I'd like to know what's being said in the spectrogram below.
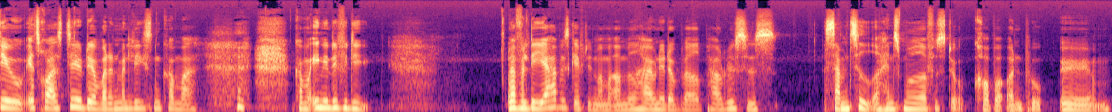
det er jo, jeg tror også, det er jo der, hvordan man lige sådan kommer, kommer ind i det, fordi i hvert fald det, jeg har beskæftiget mig meget med, har jo netop været Paulus' samtid og hans måde at forstå krop og ånd på. Øhm,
